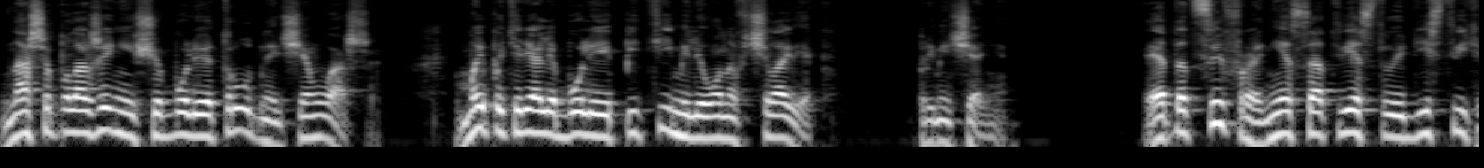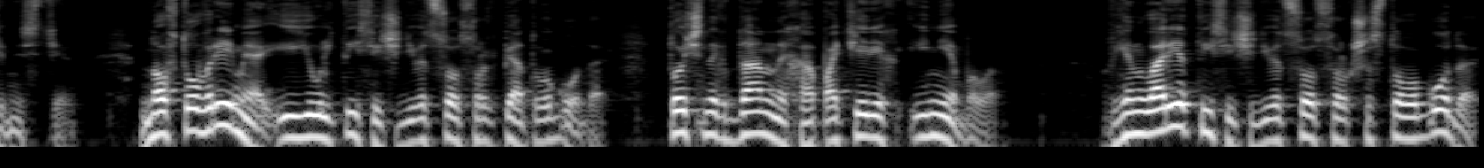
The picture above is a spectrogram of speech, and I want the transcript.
Наше положение еще более трудное, чем ваше. Мы потеряли более 5 миллионов человек. Примечание. Эта цифра не соответствует действительности. Но в то время, июль 1945 года, точных данных о потерях и не было. В январе 1946 года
